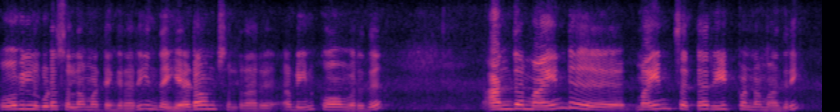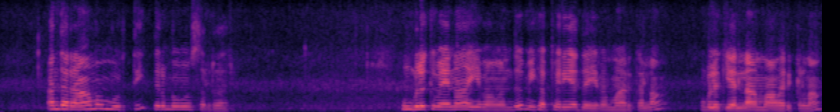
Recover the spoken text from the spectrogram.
கோவில்னு கூட சொல்ல மாட்டேங்கிறாரு. இந்த இடம்னு சொல்கிறாரு அப்படின்னு கோவம் வருது. அந்த மைண்டு மைண்ட் செட்டை ரீட் பண்ண மாதிரி அந்த ராமமூர்த்தி திரும்பவும் சொல்கிறார் உங்களுக்கு வேணால் இவன் வந்து மிகப்பெரிய தெய்வமாக இருக்கலாம். உங்களுக்கு எல்லாமாவும் இருக்கலாம்.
